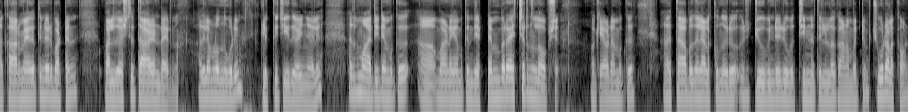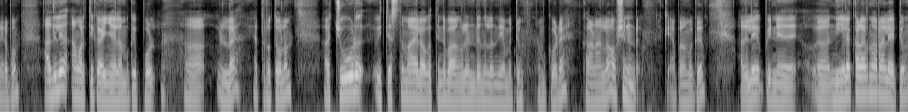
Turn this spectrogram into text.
ആ കാർമേഘത്തിന്റെ ഒരു ബട്ടൺ വലതുവശത്ത് താഴെ ഉണ്ടായിരുന്നു. അതിൽ നമ്മൾ ഒന്നും കൂടി ക്ലിക്ക് ചെയ്ത് കഴിഞ്ഞാൽ അത് മാറ്റിയിട്ട് നമുക്ക് വേണമെങ്കിൽ നമുക്ക് എന്ത് ചെയ്യാം? ടെമ്പറേച്ചർ എന്നുള്ള ഓപ്ഷൻ ഓക്കെ അവിടെ നമുക്ക് താപനില അളക്കുന്ന ഒരു ഒരു ട്യൂബിന്റെ രൂപ ചിഹ്നത്തിലുള്ള കാണാൻ പറ്റും. ചൂടളക്കാൻ വേണ്ടിയിട്ട്. വേണ്ടി അപ്പം അതിൽ അമർത്തി കഴിഞ്ഞാൽ നമുക്കിപ്പോൾ ഉള്ള എത്രത്തോളം ചൂട് വ്യത്യസ്തമായ ലോകത്തിന്റെ ഭാഗങ്ങളുണ്ട് എന്നുള്ളത് എന്ത് ചെയ്യാൻ പറ്റും. നമുക്കിവിടെ കാണാനുള്ള ഓപ്ഷൻ ഉണ്ട്. ഓക്കെ അപ്പോൾ നമുക്ക് അതിൽ പിന്നെ നീല കളർ എന്ന് പറഞ്ഞാൽ ഏറ്റവും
